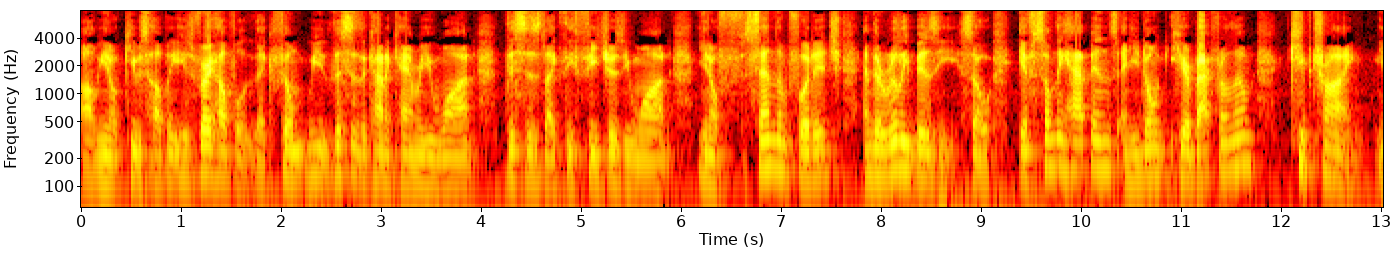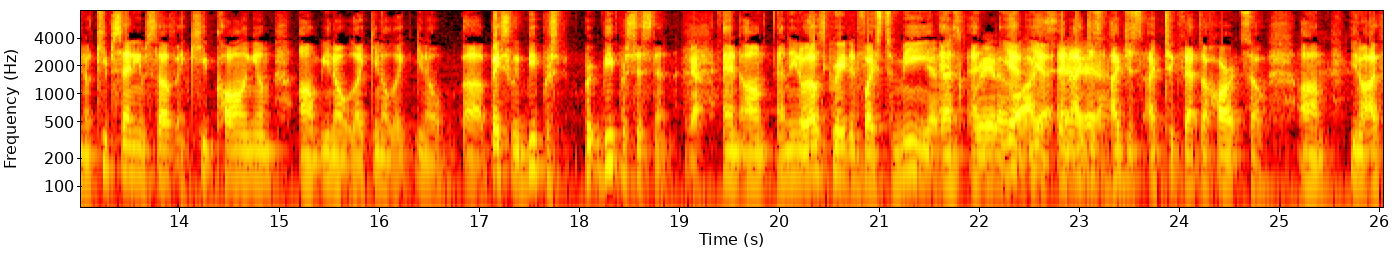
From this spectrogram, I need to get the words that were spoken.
Um, you know, he was helping. He was very helpful. Like film. We, this is the kind of camera you want. This is like the features you want. You know, f- send them footage, and they're really busy. So if something happens and you don't hear back from them, keep trying. You know, keep sending them stuff and keep calling them. Um, you know, like you know, like you know, uh, basically be pers- be persistent. Yeah. And um and you know that was great advice to me. Yeah, and, that's and- great yeah, advice. Yeah, and Yeah, I just yeah. I just I took that to heart. So, um, you know, I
